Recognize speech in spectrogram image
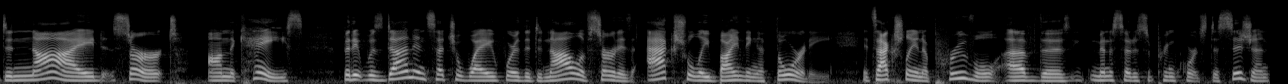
denied cert on the case, but it was done in such a way where the denial of cert is actually binding authority. It's actually an approval of the Minnesota Supreme Court's decision,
